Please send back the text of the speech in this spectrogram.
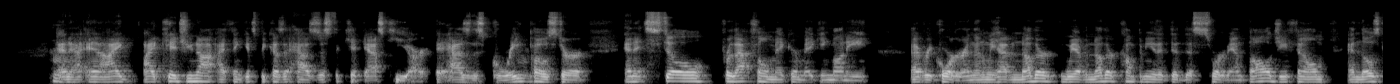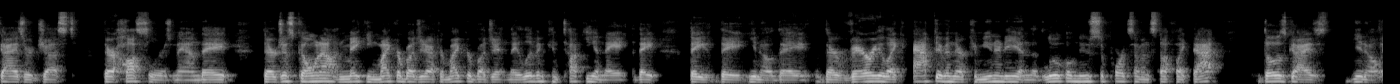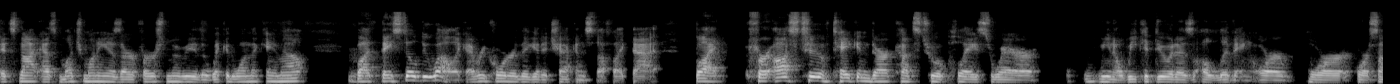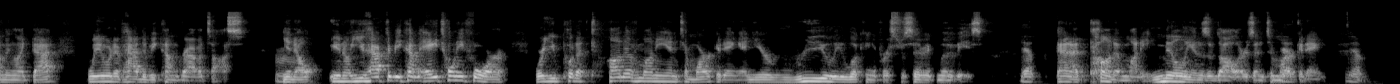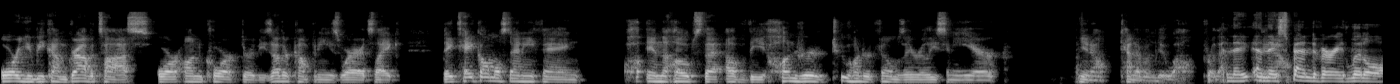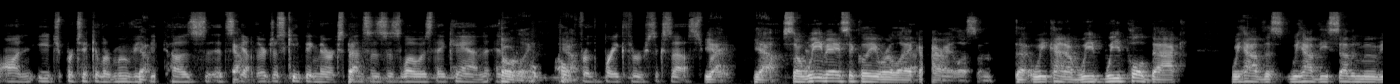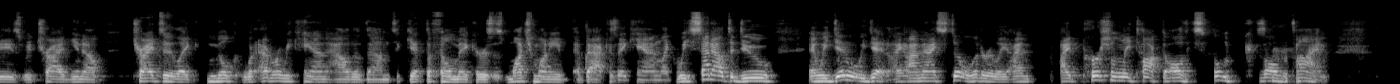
Hmm. And, and I, I kid you not, I think it's because it has just the kick ass key art. It has this great hmm. poster and it's still for that filmmaker making money every quarter. And then we had another, we have another company that did this sort of anthology film. And those guys are just, they're hustlers, man. They, they're just going out and making micro budget after micro budget. And they live in Kentucky and they, they, they, they, you know, they, they're very like active in their community and the local news supports them and stuff like that those guys, you know, it's not as much money as our first movie, the Wicked one that came out, hmm. but they still do well. Like every quarter they get a check and stuff like that. But for us to have taken dark cuts to a place where you know we could do it as a living or or or something like that, we would have had to become gravitas. Mm. You know, you know, you have to become A24 where you put a ton of money into marketing and you're really looking for specific movies. Yep. And a ton of money, millions of dollars into marketing. Yep. Or you become Gravitas or Uncorked or these other companies where it's like they take almost anything in the hopes that of the 100, 200 films they release in a year, you know, 10 of them do well for them. And they and they know? spend very little on each particular movie yeah. because it's yeah. yeah. they're just keeping their expenses yeah. as low as they can and totally hope, hope for the breakthrough success. Yeah. Right? Yeah. So we basically were like, all right, listen, that we kind of we we pulled back we have this we have these seven movies. We tried you know tried to like milk whatever we can out of them to get the filmmakers as much money back as they can. Like we set out to do and we did what we did. I, I mean i still literally i'm i personally talk to all these filmmakers all the time.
